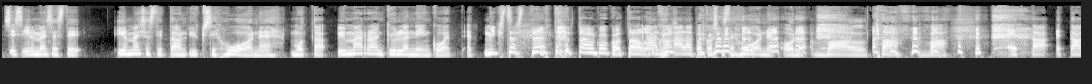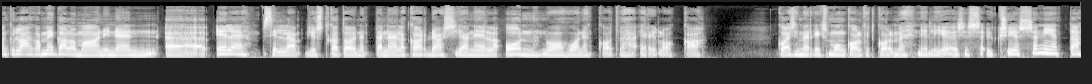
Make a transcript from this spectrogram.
Siis ilmeisesti ilmeisesti tämä on yksi huone, mutta ymmärrän kyllä, niin kuin, että... Et, Miksi tästä näyttää, että tämä on koko talo? No äläpä, koska se huone on valtava. että, että on kyllä aika megalomaaninen äh, ele, sillä just katoin, että näillä Kardashianeilla on nuo huonekoot vähän eri luokkaa kuin esimerkiksi mun 33 neliöisessä yksiössä. Niin että,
